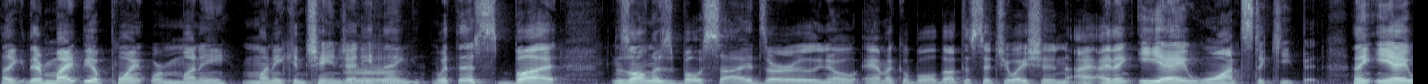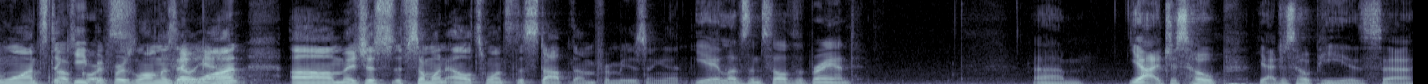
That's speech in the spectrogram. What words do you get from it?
like there might be a point where money money can change anything mm. with this but as long as both sides are you know amicable about the situation I, I think EA wants to keep it. I think EA wants to oh, keep it for as long as Hell they yeah. want. Um, it's just if someone else wants to stop them from using it. EA loves themselves a brand. Um yeah, I just hope. Yeah, I just hope he is uh,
